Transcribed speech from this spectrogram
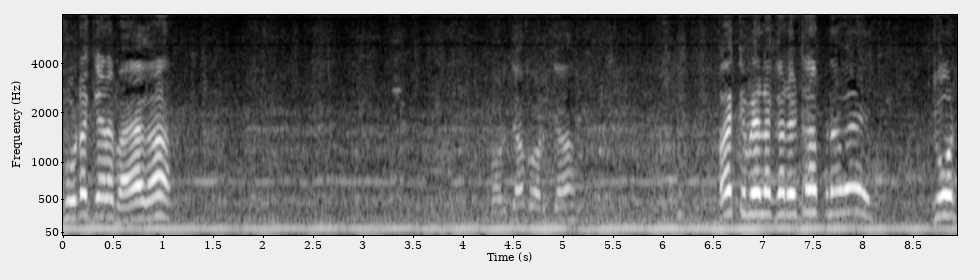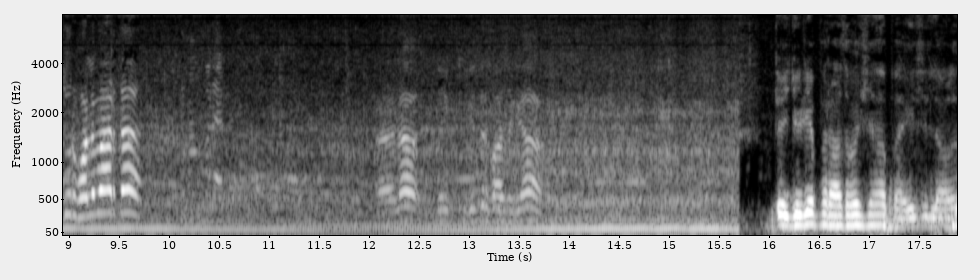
ਛੋਟਾ ਕਿਹੜਾ ਪਾਇਆਗਾ ਮੁੜ ਜਾ ਮੁੜ ਜਾ। ਓਏ ਕਿਵੇਂ ਲੱਗਾ ਰੇਟਰ ਆਪਣਾ ਓਏ। ਜ਼ੋਰ ਜ਼ੋਰ ਫੁੱਲ ਮਾਰਦਾ। ਨਾ, ਦੇਖ, ਕਿੱਧਰ ਫਸ ਗਿਆ। ਤੇ ਜਿਹੜੀ ਪਰਾਤ ਵਸ਼ਾ ਪਾਈ ਸੀ, ਲਾਲ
